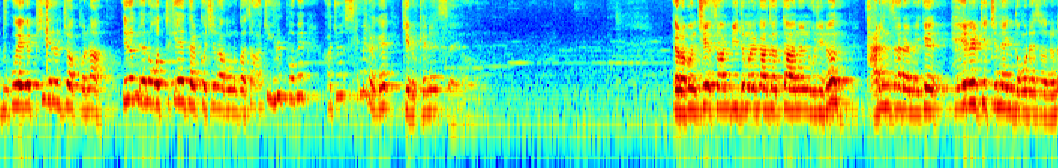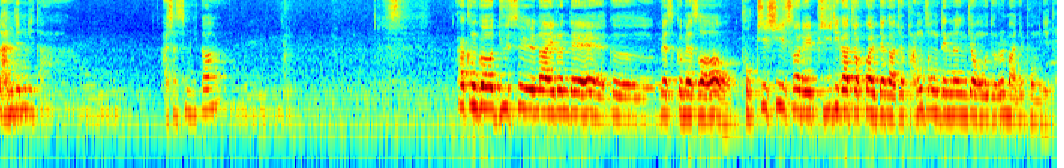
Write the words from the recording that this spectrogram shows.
누구에게 피해를 줬거나 이러면 어떻게 해야 될 것이라고 하는 것을 아주 율법에 아주 세밀하게 기록해냈어요. 여러분 최소한 믿음을 가졌다 하는 우리는 다른 사람에게 해를 끼치는 행동을 해서는 안 됩니다. 아셨습니까? 가끔 그 뉴스나 이런데 그 매스컴에서 복지 시설에 비리가 적발돼 가지고 방송되는 경우들을 많이 봅니다.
